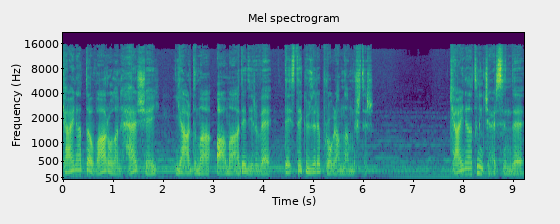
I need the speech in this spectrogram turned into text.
Kainatta var olan her şey yardıma amadedir ve destek üzere programlanmıştır. Kainatın içerisinde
